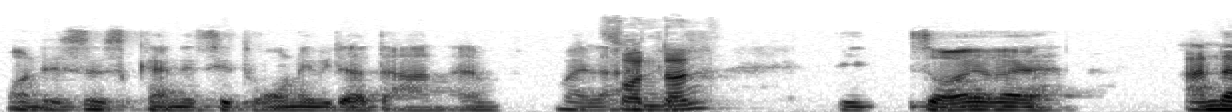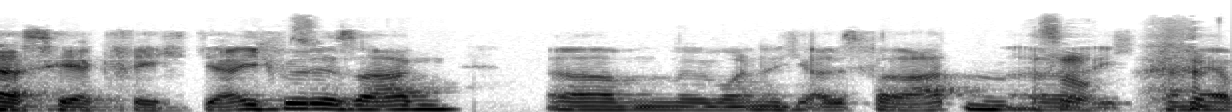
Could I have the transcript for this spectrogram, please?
Und es ist keine Zitrone wieder da, ne? weil Sondern? die Säure anders herkriegt. Ja, ich würde sagen, ähm, wir wollen nicht alles verraten. Äh, so. ich, kann ja,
